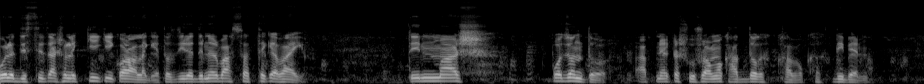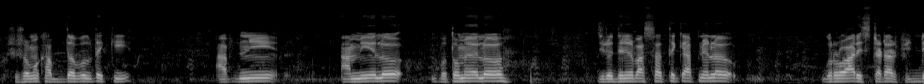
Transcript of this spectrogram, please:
বলে দিচ্ছি যে আসলে কী কী করা লাগে। তো জিরো দিনের বাচ্চার থেকে ভাই, তিন মাস পর্যন্ত আপনি একটা সুষম খাদ্য দিবেন। সুষম খাদ্য বলতে কি? আপনি, আমি এলো, প্রথমে এলো জিরো দিনের বাচ্চার থেকে আপনি এলো গ্রোয়ার স্টার্টার ফিড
